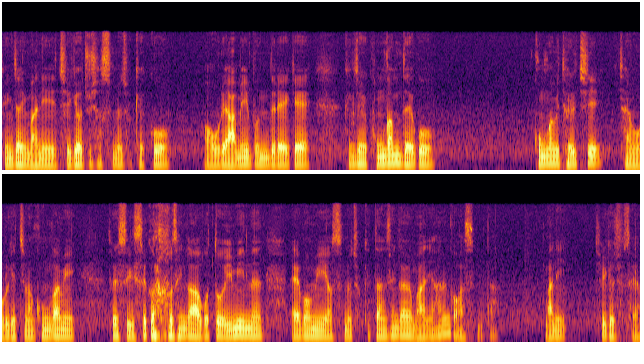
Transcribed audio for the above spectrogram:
굉장히 많이 즐겨주셨으면 좋겠고 어, 우리 아미 분들에게 굉장히 공감되고 공감이 될지 잘 모르겠지만 공감이 될 수 있을 거라고 생각하고 또 의미 있는 앨범이었으면 좋겠다는 생각을 많이 하는 것 같습니다. 많이 즐겨주세요.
